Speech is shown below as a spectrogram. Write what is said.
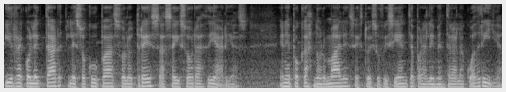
y recolectar les ocupa solo 3 a 6 horas diarias. En épocas normales esto es suficiente para alimentar a la cuadrilla.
